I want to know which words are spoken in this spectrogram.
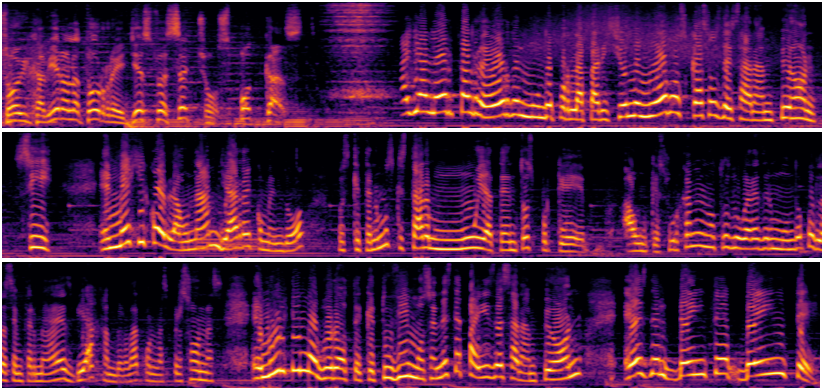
Soy Javier Alatorre y esto es Hechos Podcast. Hay alerta alrededor del mundo por la aparición de nuevos casos de sarampión. Sí, en México la UNAM ya recomendó pues que tenemos que estar muy atentos porque aunque surjan en otros lugares del mundo, pues las enfermedades viajan, ¿verdad? Con las personas. El último brote que tuvimos en este país de sarampión es del 2020,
